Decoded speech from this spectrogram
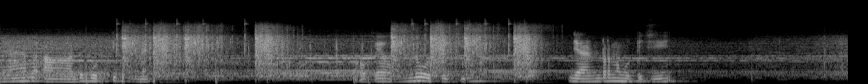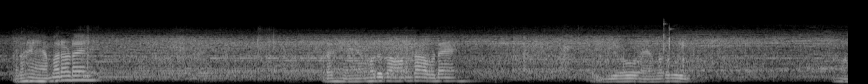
ഹാമർ ആ അത് പൊട്ടിക്കാണ് ഓക്കെ ഒന്ന് പൊട്ടിച്ച്. രണ്ടെണ്ണം പൊട്ടിച്ച്. എടാ ഹാമർ അവിടെ എടാ ഹാമർ താണ്ട അവിടെ. അയ്യോ ഹാമർ പോയി. ആ.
